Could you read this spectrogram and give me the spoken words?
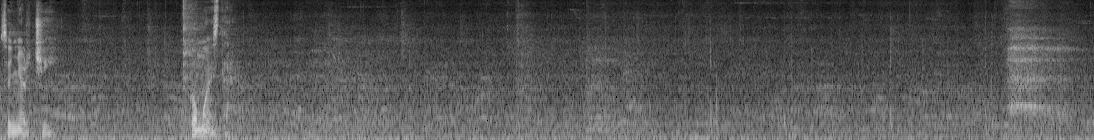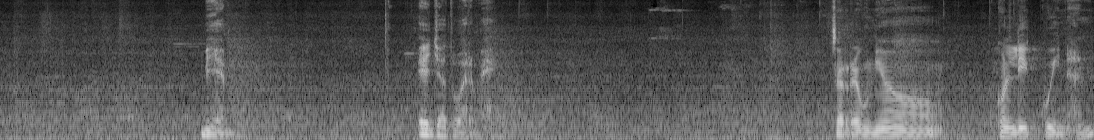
Señor Chi, ¿cómo está? Bien. Ella duerme. ¿Se reunió con Lee Queenan?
